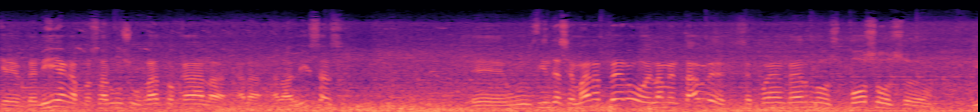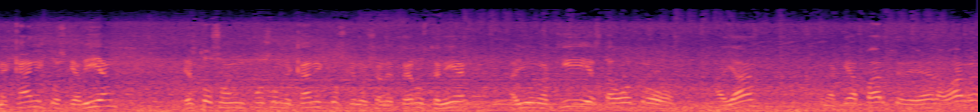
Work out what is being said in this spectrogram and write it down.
que venían a pasar un su rato acá a, las lisas eh, un fin de semana, pero es lamentable, se pueden ver los pozos eh, mecánicos que habían. Estos son pozos mecánicos que los chaleteros tenían. Hay uno aquí, está otro allá, en aquella parte de la barra.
